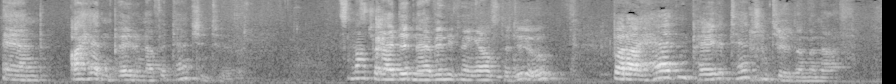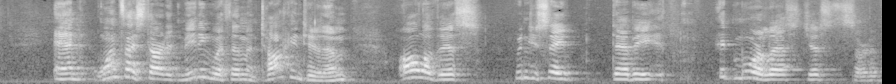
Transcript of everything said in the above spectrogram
And I hadn't paid enough attention to them. It's not that I didn't have anything else to do, but I hadn't paid attention to them enough. And once I started meeting with them and talking to them, all of this, wouldn't you say, Debbie, it, it more or less just sort of,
